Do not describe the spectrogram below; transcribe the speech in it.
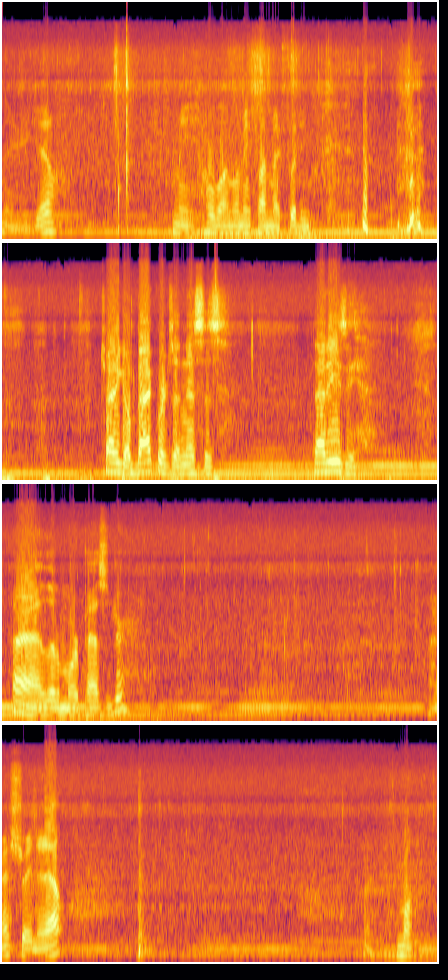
There you go. Let me hold on. Let me find my footing. Trying to go backwards on this is that easy. All right, a little more passenger. All right, straighten it out. Right, come on.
